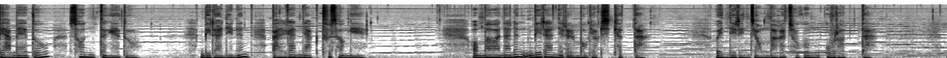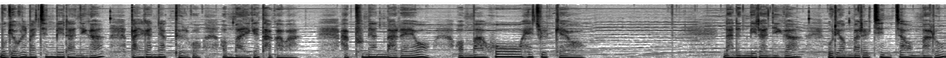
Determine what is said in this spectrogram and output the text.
뺨에도 손등에도 미란이는 빨간 약 투성이. 엄마와 나는 미란이를 목욕시켰다. 웬일인지 엄마가 조금 울었다. 목욕을 마친 미란이가 빨간 약 들고 엄마에게 다가와 아프면 말해요. 엄마 호 해줄게요. 나는 미란이가 우리 엄마를 진짜 엄마로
